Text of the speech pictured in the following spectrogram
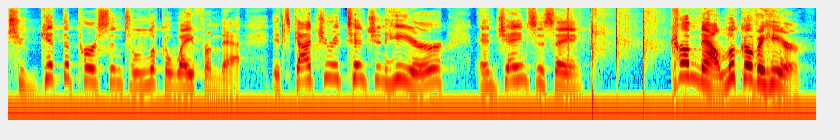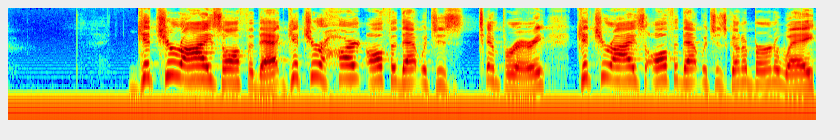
to get the person to look away from that. It's got your attention here, and James is saying, Come now, look over here. Get your eyes off of that. Get your heart off of that which is temporary. Get your eyes off of that which is going to burn away.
